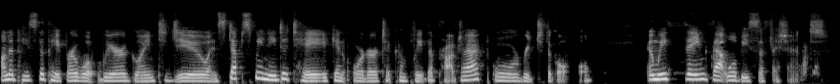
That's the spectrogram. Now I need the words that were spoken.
on a piece of paper what we're going to do and steps we need to take in order to complete the project or reach the goal. And we think that will be sufficient.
